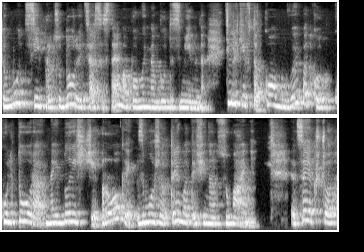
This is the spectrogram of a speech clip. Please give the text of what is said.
Тому ці процедури, ця система повинна бути змінена. Тільки в такому випадку культура найближчі роки зможе отримати фінансування. Це якщо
